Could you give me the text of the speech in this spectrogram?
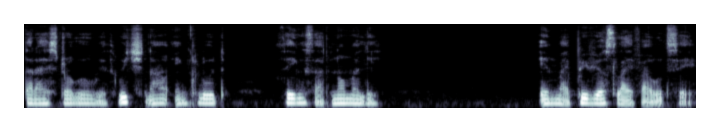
that I struggle with, which now include things that normally in my previous life I would say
